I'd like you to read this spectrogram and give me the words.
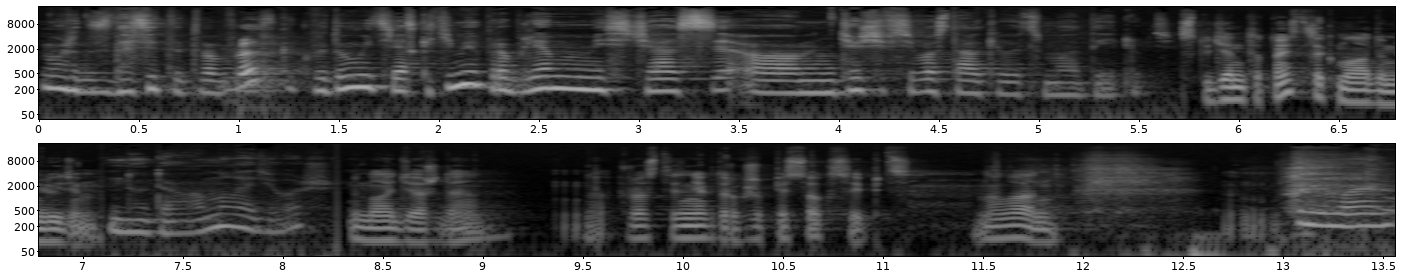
можно задать этот вопрос. Как вы думаете, с какими проблемами сейчас э, чаще всего сталкиваются молодые люди? Студенты относятся к молодым людям? Ну да, молодежь. Молодежь, да. да. Просто из некоторых же песок сыпется. Ну ладно. Понимаем.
